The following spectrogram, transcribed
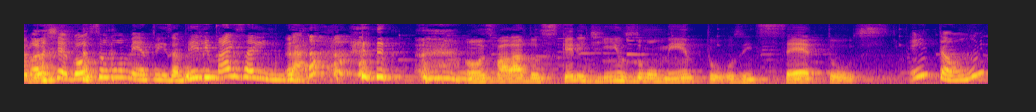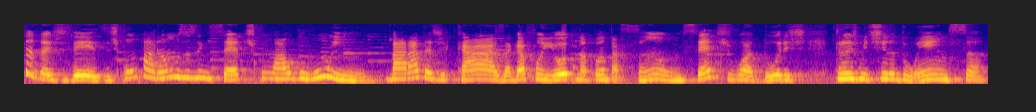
Agora chegou o seu momento, Isa. Brilhe mais ainda. Vamos falar dos queridinhos do momento, os insetos. Então, muitas das vezes comparamos os insetos com algo ruim. Baratas de casa, gafanhoto na plantação, insetos voadores transmitindo doença.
